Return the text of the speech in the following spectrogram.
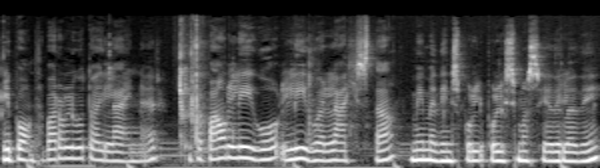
Λοιπόν, θα πάρω λίγο το eyeliner και θα πάω λίγο, λίγο ελάχιστα. Μη με δίνεις πολύ πολύ σημασία δηλαδή.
